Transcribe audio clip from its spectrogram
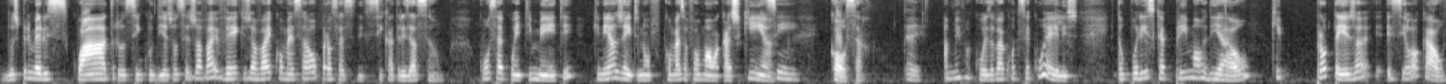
nos primeiros quatro, cinco dias, você já vai ver que já vai começar o processo de cicatrização. Consequentemente, que nem a gente não começa a formar uma casquinha, Sim. coça. É. A mesma coisa vai acontecer com eles. Então, por isso que é primordial que proteja esse local.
